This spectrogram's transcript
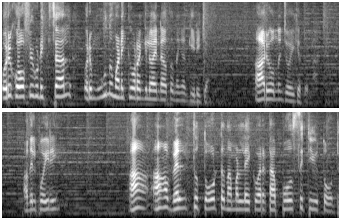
ഒരു കോഫി കുടിച്ചാൽ ഒരു മൂന്ന് മണിക്കൂറെങ്കിലും അതിന്റെ അകത്ത് നിങ്ങൾക്ക് ഇരിക്കാം. ആരും ഒന്നും ചോദിക്കത്തില്ല. അതിൽ പോയി. ആ ആ വെൽത്ത് തോട്ട് നമ്മളിലേക്ക് വരട്ടെ ആ പോസിറ്റീവ് തോട്ട്.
